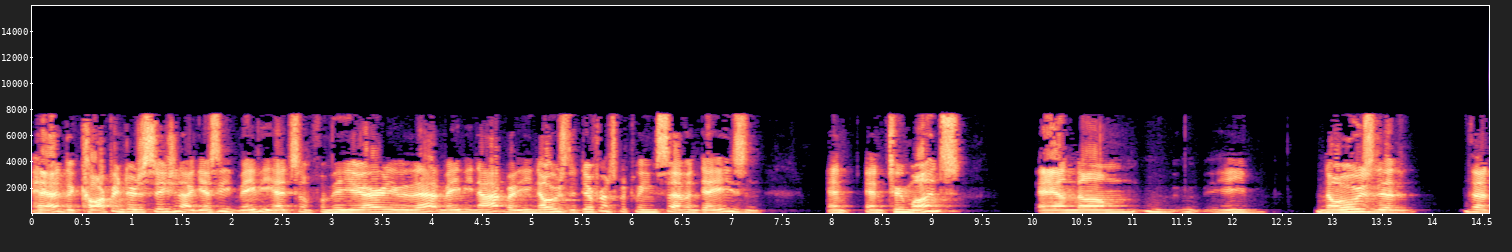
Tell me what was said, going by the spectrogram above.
had the Carpenter decision. I guess he maybe had some familiarity with that, maybe not, but he knows the difference between seven days and and two months. And um, he knows that, that,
